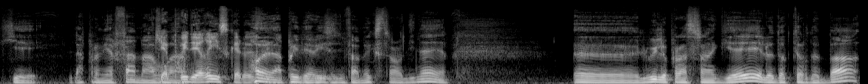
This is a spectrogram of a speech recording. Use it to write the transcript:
qui est la première femme à qui avoir... Qui a pris des risques, elle aussi. Oh, elle a pris des risques, c'est une femme extraordinaire. Euh, Louis le Prince Ringuet et le docteur de Bas,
